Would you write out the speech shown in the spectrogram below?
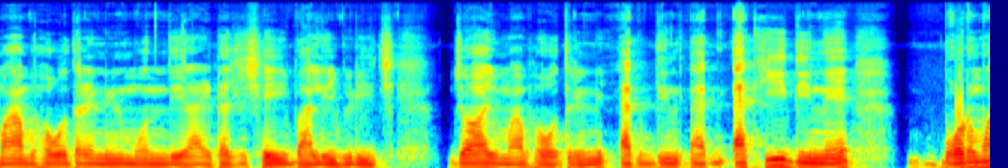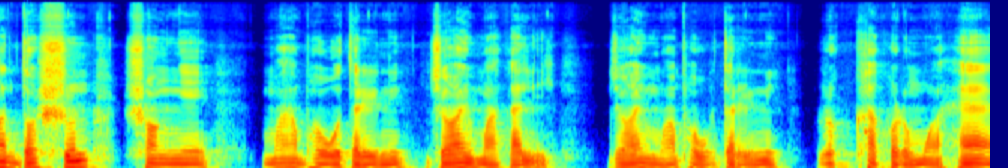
মা ভবতারিণীর মন্দির, আর এটা হচ্ছে সেই বালি ব্রিজ জয় মা ভবতারিণী। একদিন, এক, একই দিনে বড় মার দর্শন সঙ্গে মা ভবতারিণী। জয় মা কালী। জয় মা ভবতারিণী। রক্ষা করো মা। হ্যাঁ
